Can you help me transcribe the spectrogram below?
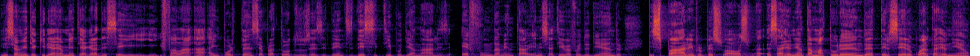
inicialmente eu queria realmente agradecer e, e falar a, a importância para todos os residentes desse tipo de análise. É fundamental. E a iniciativa foi do Diandro. Espalhem para o pessoal. Essa reunião está maturando, é a terceira ou quarta reunião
